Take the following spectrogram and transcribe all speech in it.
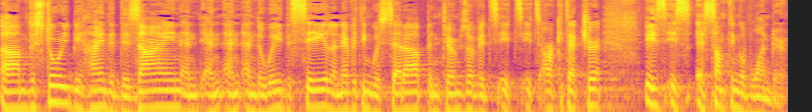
Um, the story behind the design and, and, and, and the way the sail and everything was set up in terms of its, its, its architecture is, is, is something of wonder.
